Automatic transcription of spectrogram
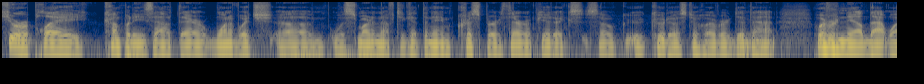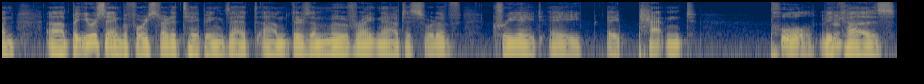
pure play companies out there, one of which uh, was smart enough to get the name CRISPR Therapeutics. So kudos to whoever did mm-hmm. that, whoever nailed that one. Uh, but you were saying before we started taping that um, there's a move right now to sort of create a a patent pool mm-hmm. because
